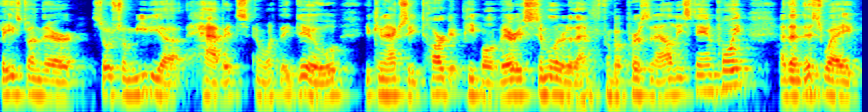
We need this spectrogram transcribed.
based on their social media habits and what they do, you can actually target people very similar to them from a personality standpoint. And then this way,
